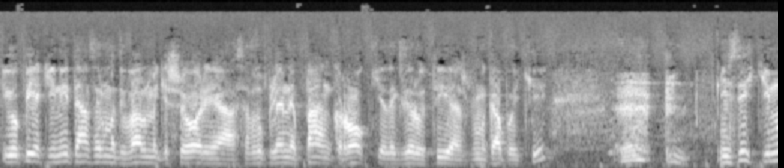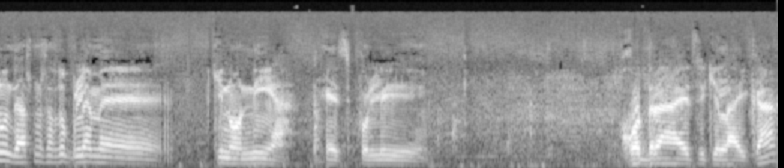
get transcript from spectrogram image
η οποία κινείται αν θέλουμε να τη βάλουμε και σε όρια σε αυτό που λένε punk rock και δεν ξέρω τι ας πούμε κάπου εκεί οι στίχοι κινούνται ας πούμε σε αυτό που λέμε κοινωνία έτσι πολύ χοντρά έτσι και λαϊκά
